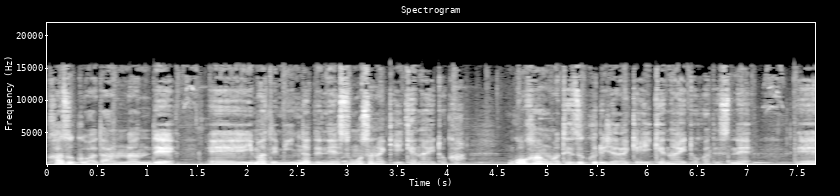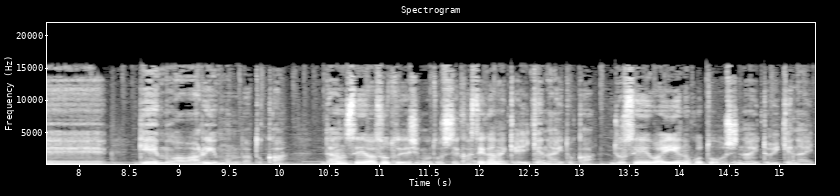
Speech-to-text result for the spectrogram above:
家族は団らんで、えー、今でみんなでね、過ごさなきゃいけないとか、ご飯は手作りじゃなきゃいけないとかですね、えー、ゲームは悪いものだとか、男性は外で仕事して稼がなきゃいけないとか、女性は家のことをしないといけない。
